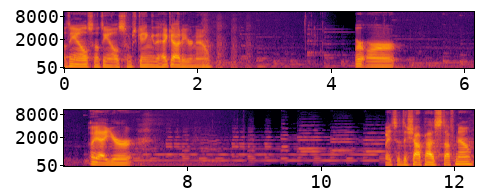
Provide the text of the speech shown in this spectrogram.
Nothing else, nothing else. I'm just getting the heck out of here now. Where are... Oh yeah, you're... Wait, so the shop has stuff now?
